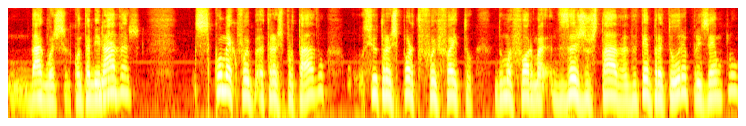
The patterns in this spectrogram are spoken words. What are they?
de águas contaminadas, se, como é que foi transportado, se o transporte foi feito de uma forma desajustada de temperatura, por exemplo,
